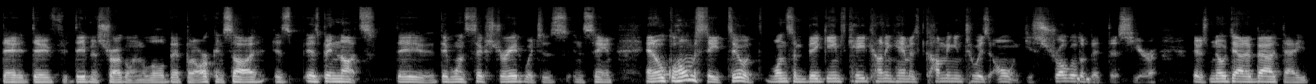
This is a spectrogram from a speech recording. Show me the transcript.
they, they've they've been struggling a little bit. But Arkansas is has been nuts They they've won six straight, which is insane. And Oklahoma State too won some big games. Cade Cunningham is coming into his own. He struggled a bit this year. There's no doubt about that. He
